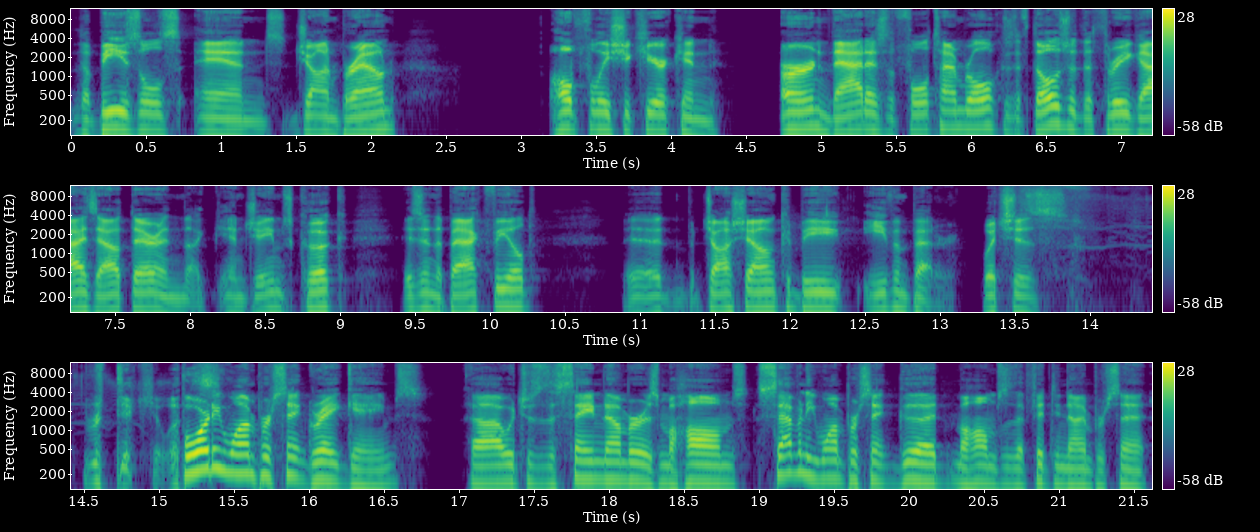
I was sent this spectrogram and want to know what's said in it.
the Beasleys and John Brown. Hopefully, Shakir can earn that as the full time role because if those are the three guys out there and and James Cook is in the backfield, uh, Josh Allen could be even better, which is ridiculous. Forty-one percent great games, uh, which is the same number as Mahomes. Seventy-one percent good. Mahomes was at fifty-nine percent,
